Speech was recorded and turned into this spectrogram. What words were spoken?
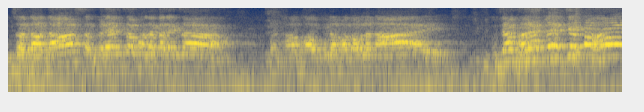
तुझा दादा सगळ्यांचा भला करायचा. पण हा भावकीला बघावला नाही. तुझ्या घरातले जे पहाय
